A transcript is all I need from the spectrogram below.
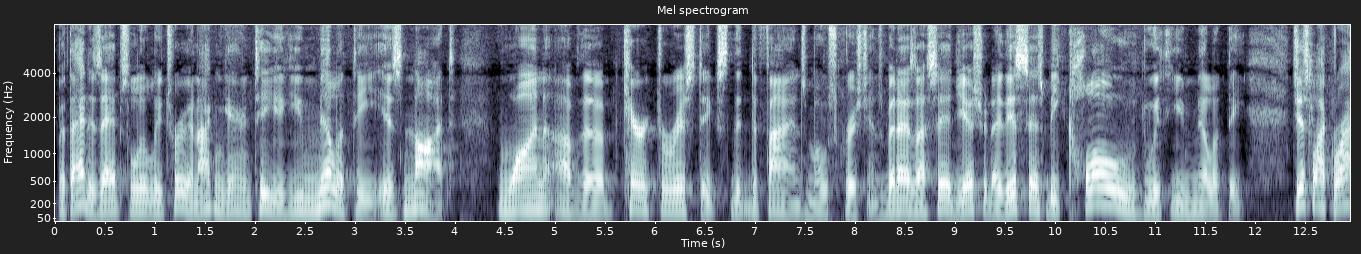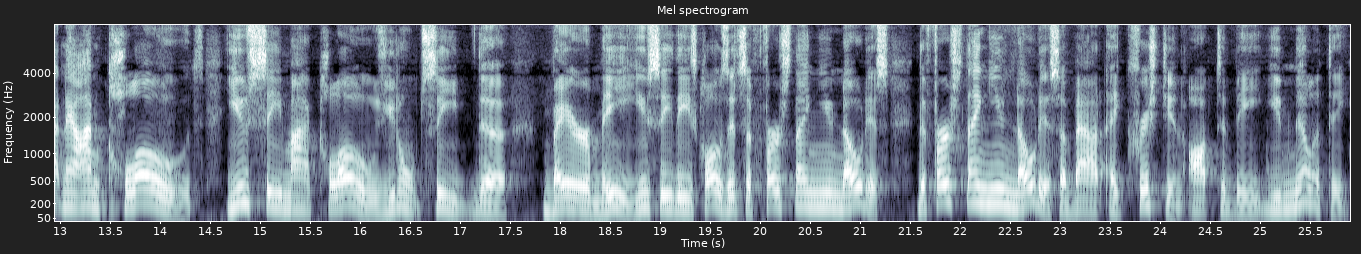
But that is absolutely true. And I can guarantee you, humility is not one of the characteristics that defines most Christians. But as I said yesterday, this says be clothed with humility. Just like right now, I'm clothed. You see my clothes. You don't see the bare me. You see these clothes. It's the first thing you notice. The first thing you notice about a Christian ought to be humility,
